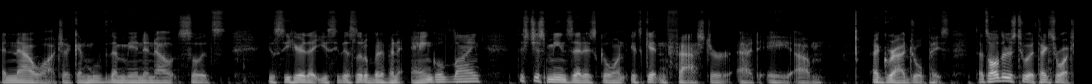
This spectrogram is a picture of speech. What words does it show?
And now watch, I can move them in and out. So it's you'll see here that you see this little bit of an angled line. This just means that it's going, it's getting faster at a um, a gradual pace. That's all there is to it. Thanks for watching.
